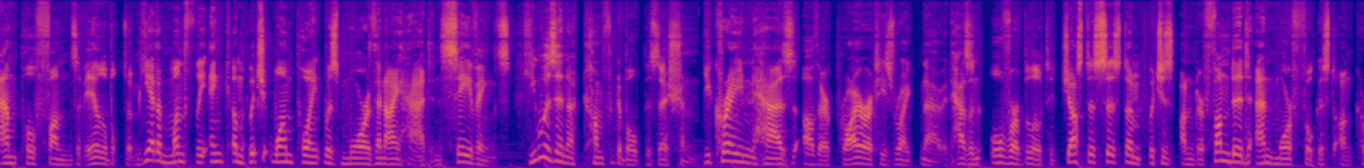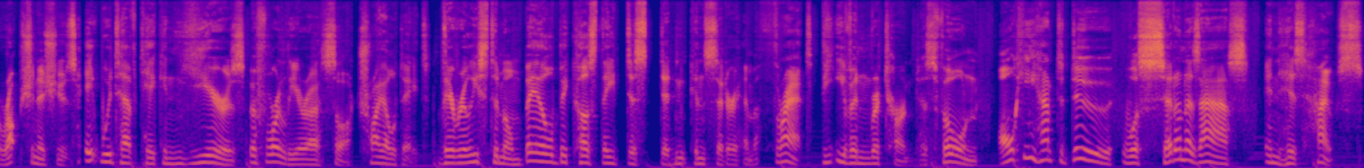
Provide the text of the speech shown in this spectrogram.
ample funds available to him. He had a monthly income which at one point was more than I had in savings. He was in a comfortable position. Ukraine has other priorities right now. It has an overbloated justice system which is underfunded and more focused on corruption issues. It would have taken years before Lira saw a trial date. They released him on bail because they just didn't consider him a threat. They even returned his phone. All he had to do was sit on his ass in his house,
